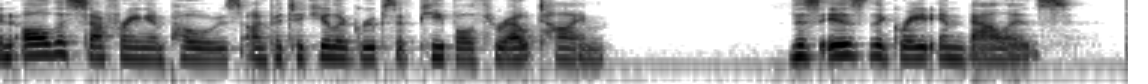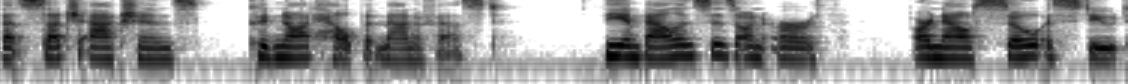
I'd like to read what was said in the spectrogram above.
and all the suffering imposed on particular groups of people throughout time. This is the great imbalance that such actions could not help but manifest. The imbalances on Earth are now so astute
